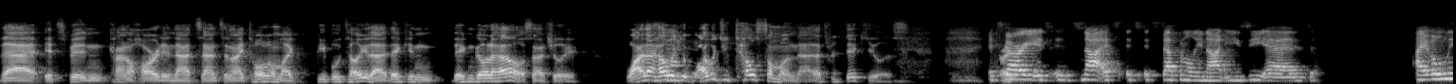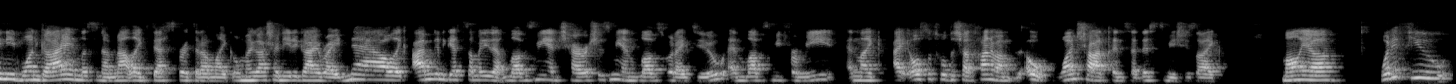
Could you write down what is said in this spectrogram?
that it's been kind of hard in that sense. And I told him like people who tell you that they can they can go to hell essentially. Why the hell would you why would you tell someone that? That's ridiculous. It's Right. very it's it's not it's it's it's definitely not easy and I only need one guy and listen, I'm not like desperate that I'm like, oh my gosh, I need a guy right now. Like I'm gonna get somebody that loves me and cherishes me and loves what I do and loves me for me. And like I also told the Shadchanim, um, I'm oh, one Shadchan said this to me. She's like, Malya, what if you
